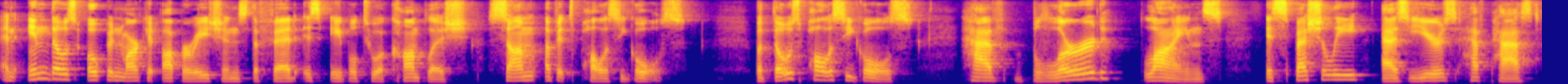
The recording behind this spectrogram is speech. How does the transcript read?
And in those open market operations, the Fed is able to accomplish some of its policy goals. But those policy goals have blurred lines, especially as years have passed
